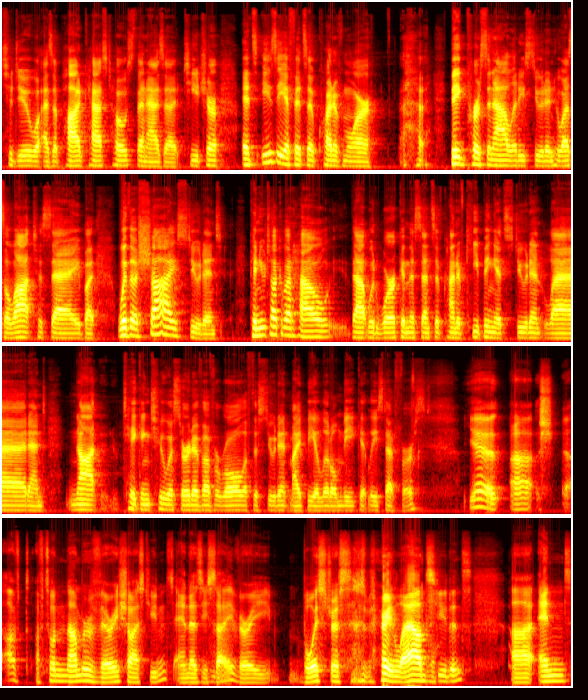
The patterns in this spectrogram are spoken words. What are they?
to do as a podcast host than as a teacher. It's easy if it's a quite of more big personality student who has a lot to say, but with a shy student, can you talk about how that would work in the sense of kind of keeping it student led and not taking too assertive of a role if the student might be a little meek, at least at first? Yeah, uh, I've, I've taught a number of very shy students, and as you mm-hmm. say, very boisterous, very loud students. Uh, and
